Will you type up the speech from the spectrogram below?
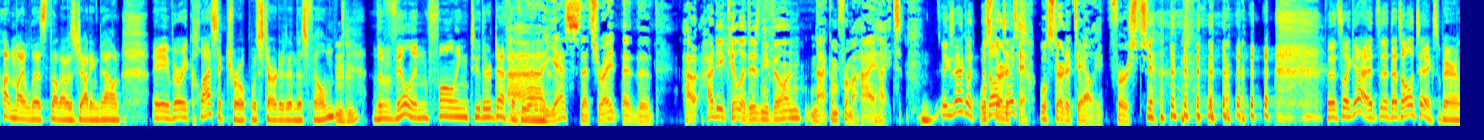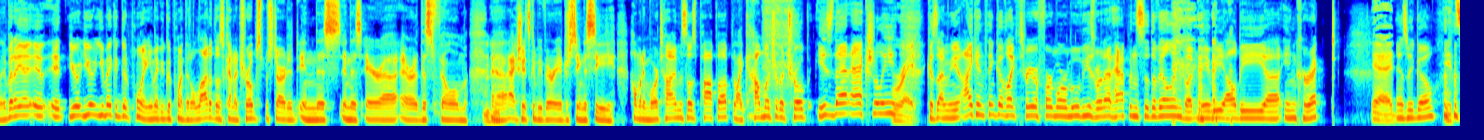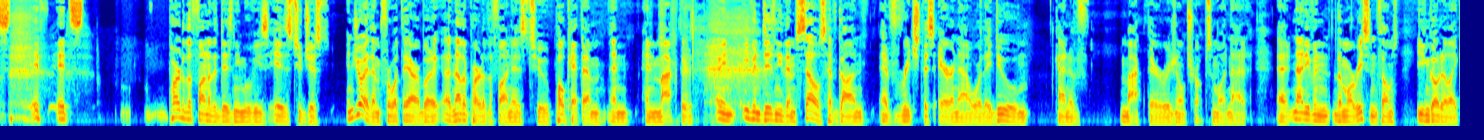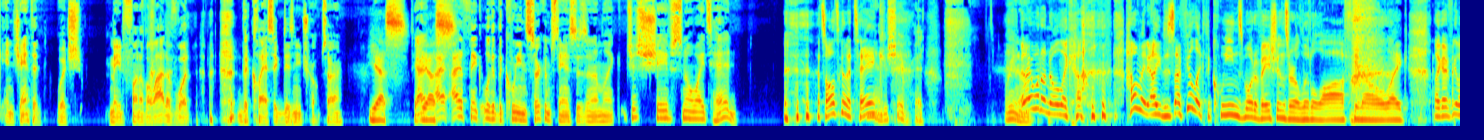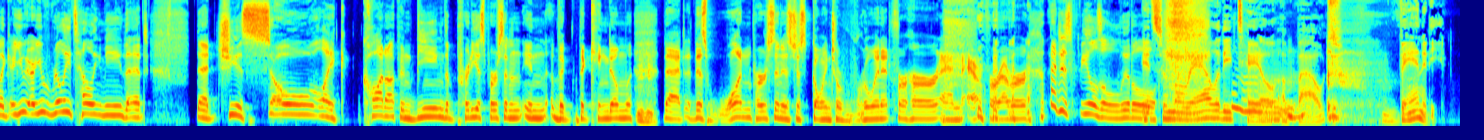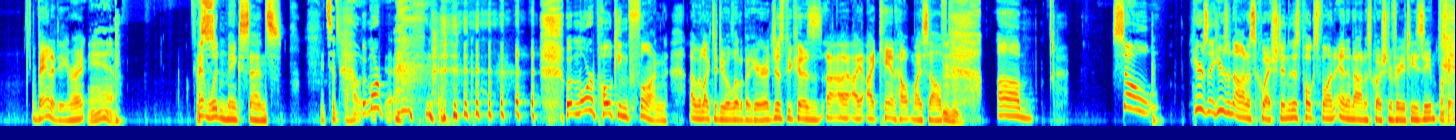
on my list that I was jotting down. A very classic trope was started in this film: the villain falling to their death at the Mm-hmm. Ah, end. yes, that's right. The, the how how do you kill a Disney villain? Knock him from a high height. Exactly. We'll That's all it start a takes. ta- we'll start a tally first. But it's like, yeah, it's, uh, that's all it takes apparently. But it, it, it, you you make a good point. You make a good point that a lot of those kind of tropes were started in this in this era or this film. Mm-hmm. Uh, actually, it's gonna be very interesting to see how many more times those pop up. Like, how much of a trope is that actually? Right. Because I mean, I can think of like three or four more movies where that happens to the villain, but maybe I'll be uh, incorrect Yeah, it, as we go. it's if it's part of the fun of the Disney movies is to just enjoy them for what they are, but another part of the fun is to poke at them and and mock their. I mean, even Disney themselves have gone have reached this era now where they do kind of mock their original tropes and whatnot. Uh, not even the more recent films. You can go to like Enchanted, which made fun of a lot of what the classic Disney tropes are. Yes. See, I, yes. I, I think look at the Queen's circumstances, and I'm like, just shave Snow White's head. that's all it's gonna take. Yeah, just shave her head. You know. And I want to know, like, how, how many? I, just, I feel like the queen's motivations are a little off. You know, like, like I feel like are you are you really telling me that that she is so like caught up in being the prettiest person in the the kingdom mm-hmm. that this one person is just going to ruin it for her and forever? that just feels a little It's a morality mm. tale about vanity. vanity, right? Yeah. That wouldn't make sense. It's about But more, but more poking fun. I would like to do a little bit here, just because I I, I can't help myself. Mm-hmm. Um, so here's a here's an honest question, and this pokes fun and an honest question for you, TC. Okay.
